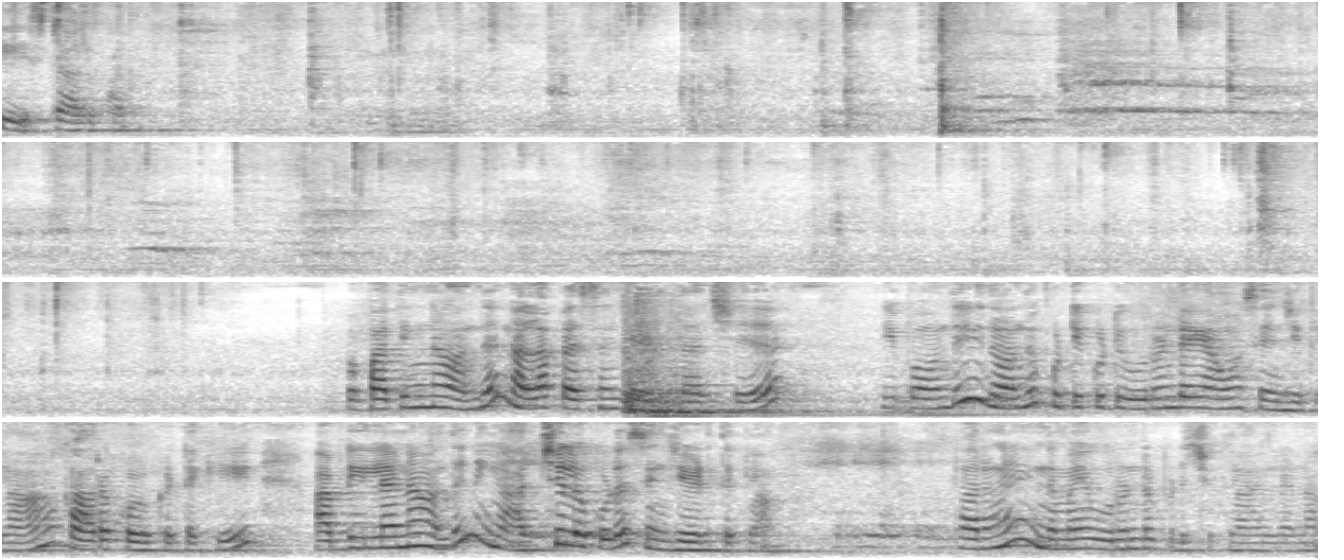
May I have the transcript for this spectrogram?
டேஸ்ட்டாக இருக்கும். இப்போ பார்த்தீங்கன்னா வந்து நல்லா பிசைஞ்சு எடுத்தாச்சு. இப்போ வந்து இதை வந்து குட்டி குட்டி உருண்டையாகவும் செஞ்சுக்கலாம் காரக்கொழுக்கட்டைக்கு அப்படி இல்லைன்னா வந்து நீங்கள் அச்சில் கூட செஞ்சு எடுத்துக்கலாம். பாருங்கள் இந்த மாதிரி உருண்டை பிடிச்சிக்கலாம் இல்லைன்னா.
